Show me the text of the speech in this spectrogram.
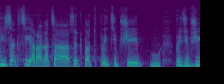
ის აქცია რაღაცა ასე ვთქვათ პრინციპში პრინციპში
